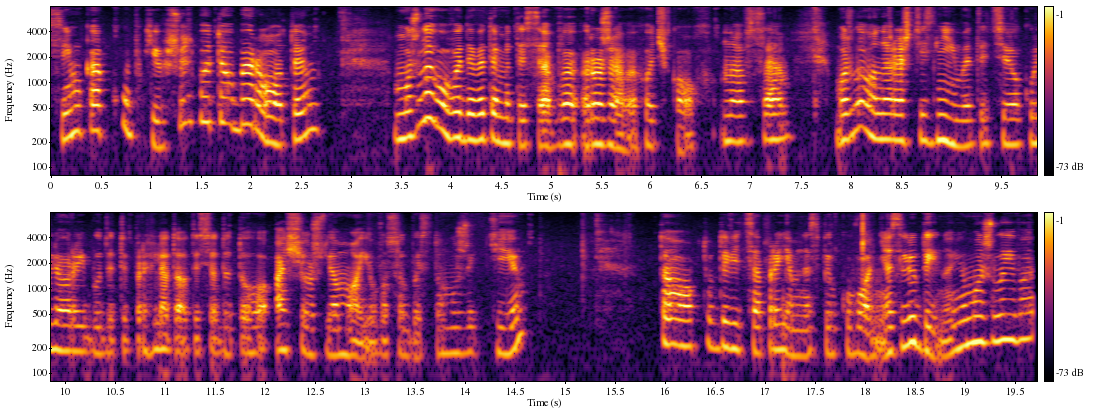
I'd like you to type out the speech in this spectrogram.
Сімка кубків. Щось будете обирати. Можливо, ви дивитиметеся в рожевих очках на все. Можливо, нарешті знімете ці окуляри і будете приглядатися до того, а що ж я маю в особистому житті. Так, тут дивіться, приємне спілкування з людиною, можливо.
